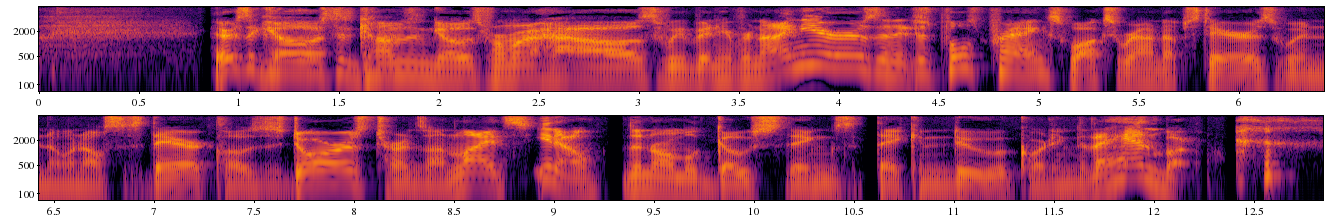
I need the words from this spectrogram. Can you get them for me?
there's a ghost that comes and goes from our house. We've been here for nine years, and it just pulls pranks, walks around upstairs when no one else is there, closes doors, turns on lights. You know, the normal ghost things that they can do according to the handbook.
